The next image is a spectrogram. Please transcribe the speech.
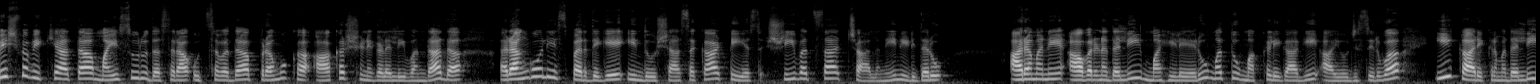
ವಿಶ್ವವಿಖ್ಯಾತ ಮೈಸೂರು ದಸರಾ ಉತ್ಸವದ ಪ್ರಮುಖ ಆಕರ್ಷಣೆಗಳಲ್ಲಿ ಒಂದಾದ ರಂಗೋಲಿ ಸ್ಪರ್ಧೆಗೆ ಇಂದು ಶಾಸಕ ಟಿಎಸ್ ಶ್ರೀವತ್ಸ ಚಾಲನೆ ನೀಡಿದರು. ಅರಮನೆ ಆವರಣದಲ್ಲಿ ಮಹಿಳೆಯರು ಮತ್ತು ಮಕ್ಕಳಿಗಾಗಿ ಆಯೋಜಿಸಿರುವ ಈ ಕಾರ್ಯಕ್ರಮದಲ್ಲಿ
